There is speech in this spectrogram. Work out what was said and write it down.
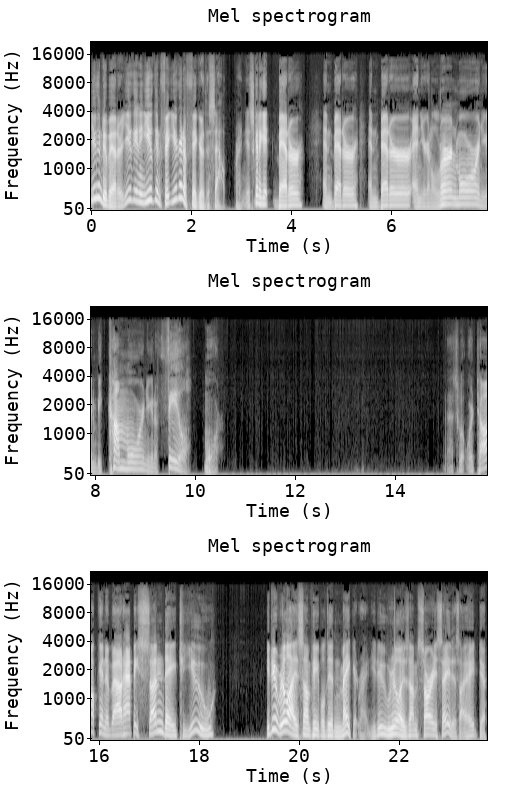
You can do better. You can you can fig- you're going to figure this out, right? It's going to get better and better and better and you're going to learn more and you're going to become more and you're going to feel more." That's what we're talking about. Happy Sunday to you. You do realize some people didn't make it, right? You do realize, I'm sorry to say this, I hate to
